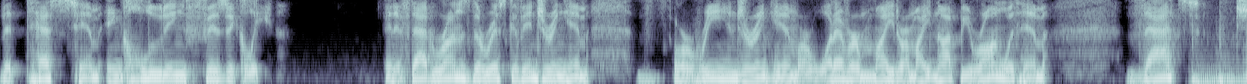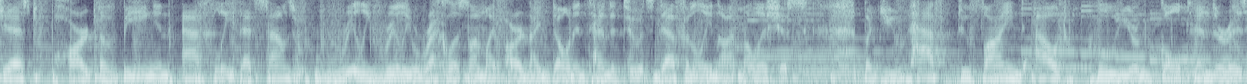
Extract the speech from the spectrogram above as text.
that tests him, including physically. And if that runs the risk of injuring him or re injuring him or whatever might or might not be wrong with him, that's just part of being an athlete. That sounds really, really reckless on my part, and I don't intend it to. It's definitely not malicious. But you have to find out who your goaltender is.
